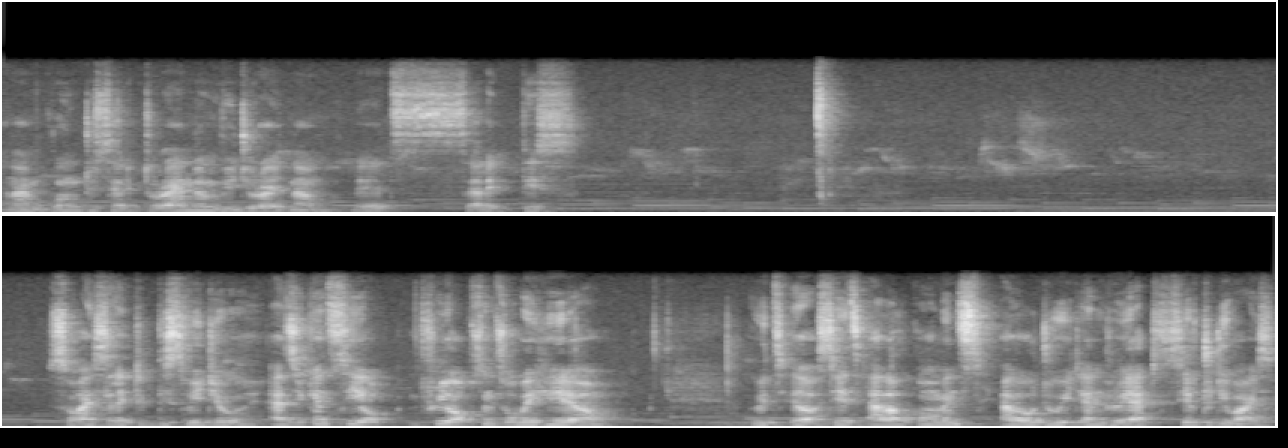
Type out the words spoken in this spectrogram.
and I'm going to select a random video right now. Let's select this. So I selected this video. As you can see three options over here which uh, says allow comments allow duet and react save to device.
